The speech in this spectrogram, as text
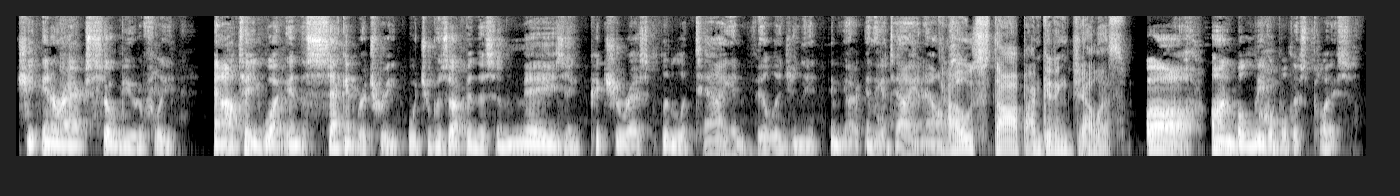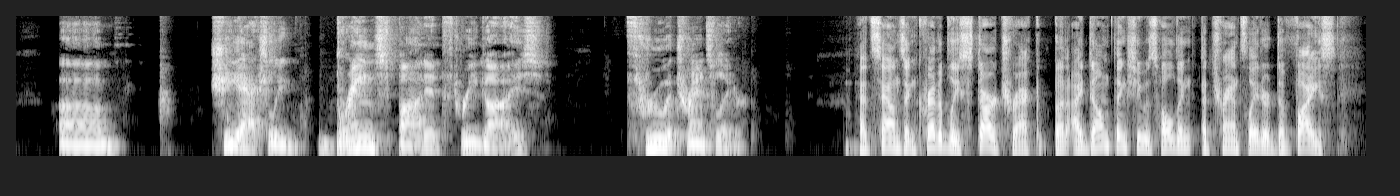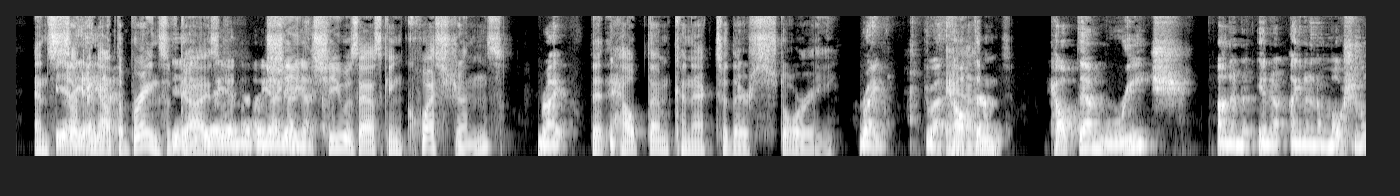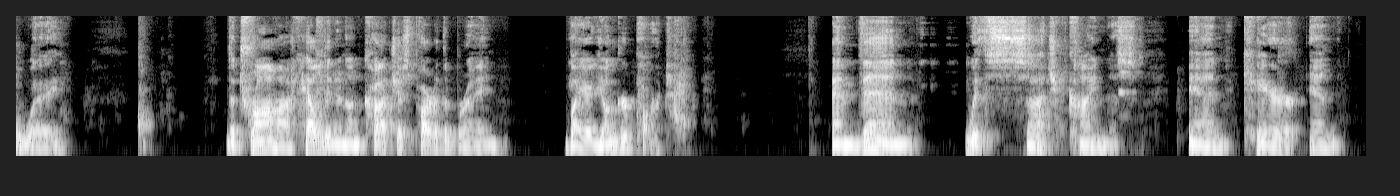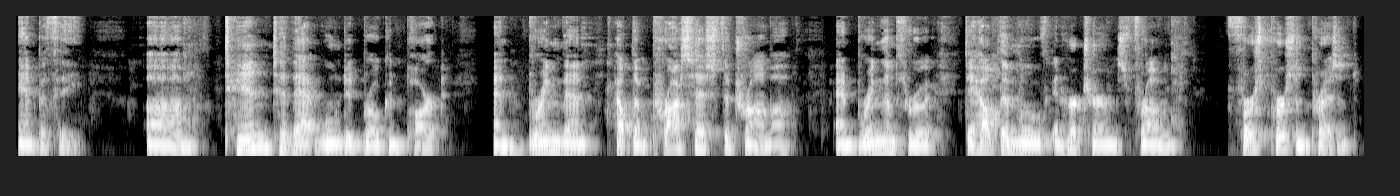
She interacts so beautifully and I'll tell you what, in the second retreat, which was up in this amazing, picturesque little Italian village in the in, uh, in the Italian Alps. Oh, stop! I'm getting jealous. Oh, unbelievable! This place. Um, she actually brain spotted three guys through a translator. That sounds incredibly Star Trek, but I don't think she was holding a translator device and yeah, sucking yeah, out the brains of guys. she, she was asking questions, right, that help them connect to their story, right, right. help them help them reach on an in, a, in an emotional way the trauma held in an unconscious part of the brain by a younger part, and then with such kindness and care and empathy. Um, tend to that wounded, broken part and bring them, help them process the trauma and bring them through it to help them move, in her terms, from first person present,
